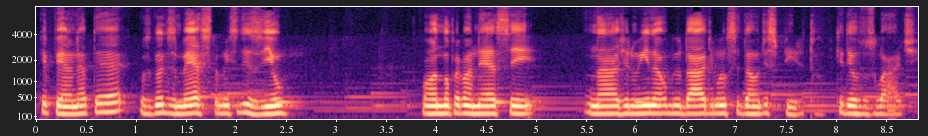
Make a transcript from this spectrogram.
Que pena, né? Até os grandes mestres também se desviam quando não permanece na genuína humildade e mansidão de espírito. Que Deus os guarde.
